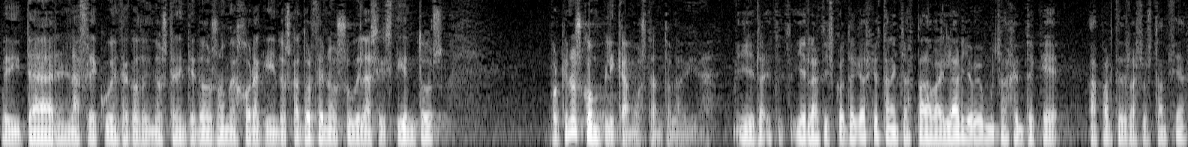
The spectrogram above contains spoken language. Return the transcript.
meditar en la frecuencia 432, no mejora 514, no sube a 600. ¿Por qué nos complicamos tanto la vida? Y, en las discotecas que están hechas para bailar, yo veo mucha gente que, aparte de las sustancias,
